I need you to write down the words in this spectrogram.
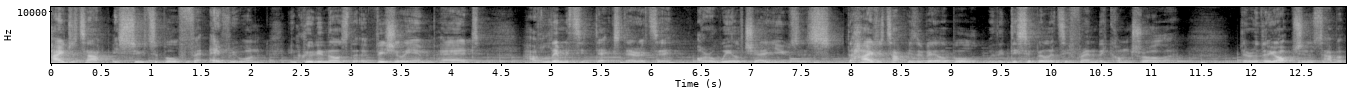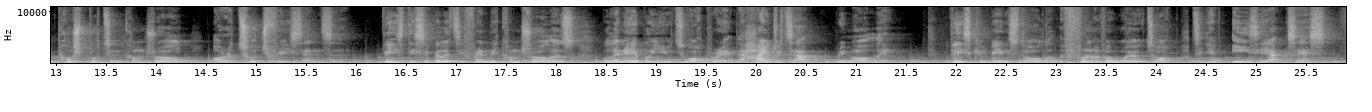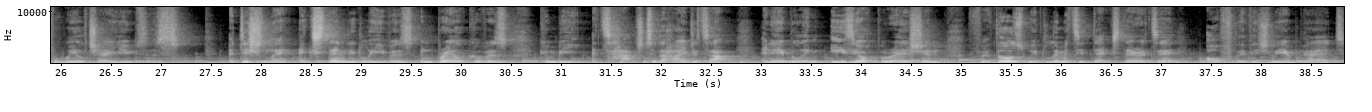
HydroTap is suitable for everyone, including those that are visually impaired, have limited dexterity or are wheelchair users. The HydroTap is available with a disability friendly controller. There are the options to have a push button control or a touch free sensor. These disability friendly controllers will enable you to operate the HydroTap remotely. These can be installed at the front of a worktop to give easy access for wheelchair users. Additionally, extended levers and braille covers can be attached to the HydroTap, enabling easy operation for those with limited dexterity or for the visually impaired.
